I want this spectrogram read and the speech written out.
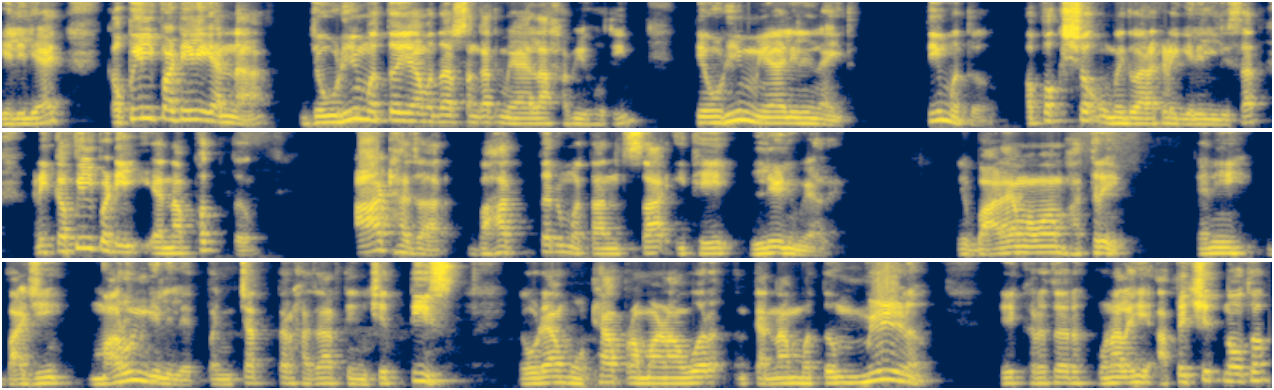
गेलेली आहेत. कपिल पाटील यांना जेवढी मतं या मतदारसंघात मिळायला हवी होती तेवढी मिळालेली नाहीत. ती मतं अपक्ष उमेदवाराकडे गेलेली दिसतात. आणि कपिल पाटील यांना फक्त आठ हजार बहात्तर मतांचा इथे लीड मिळालाय. म्हणजे बाळ्यामामा म्हात्रे यांनी बाजी मारून गेलेले आहेत. पंच्याहत्तर हजार तीनशे तीस एवढ्या मोठ्या प्रमाणावर त्यांना मतं मिळणं हे खरं तर कोणालाही अपेक्षित नव्हतं.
